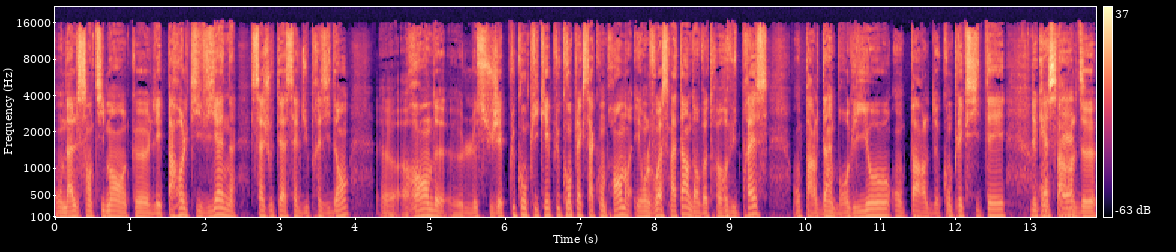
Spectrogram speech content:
on a le sentiment que les paroles qui viennent s'ajouter à celles du président euh, rendent le sujet plus compliqué, plus complexe à comprendre. Et on le voit ce matin dans votre revue de presse. On parle d'imbroglio, on parle de complexité, de on parle de,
